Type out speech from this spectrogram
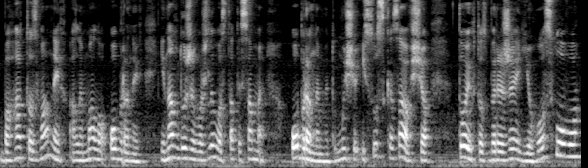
багато званих, але мало обраних. І нам дуже важливо стати саме обраними, тому що Ісус сказав, що той, хто збереже Його Слово,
